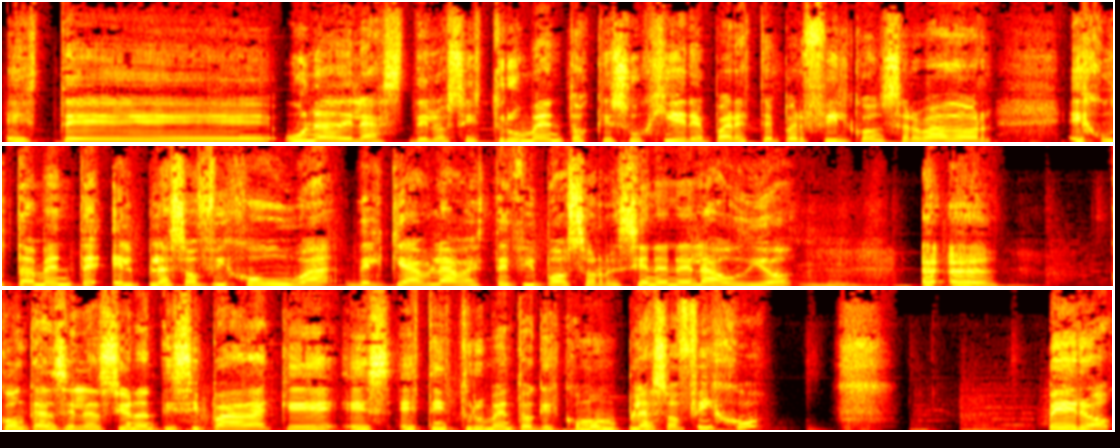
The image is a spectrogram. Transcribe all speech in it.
este, una de las de los instrumentos que sugiere para este perfil conservador es justamente el plazo fijo UVA del que hablaba Steffi Pozo recién en el audio, con cancelación anticipada, que es este instrumento que es como un plazo fijo, pero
